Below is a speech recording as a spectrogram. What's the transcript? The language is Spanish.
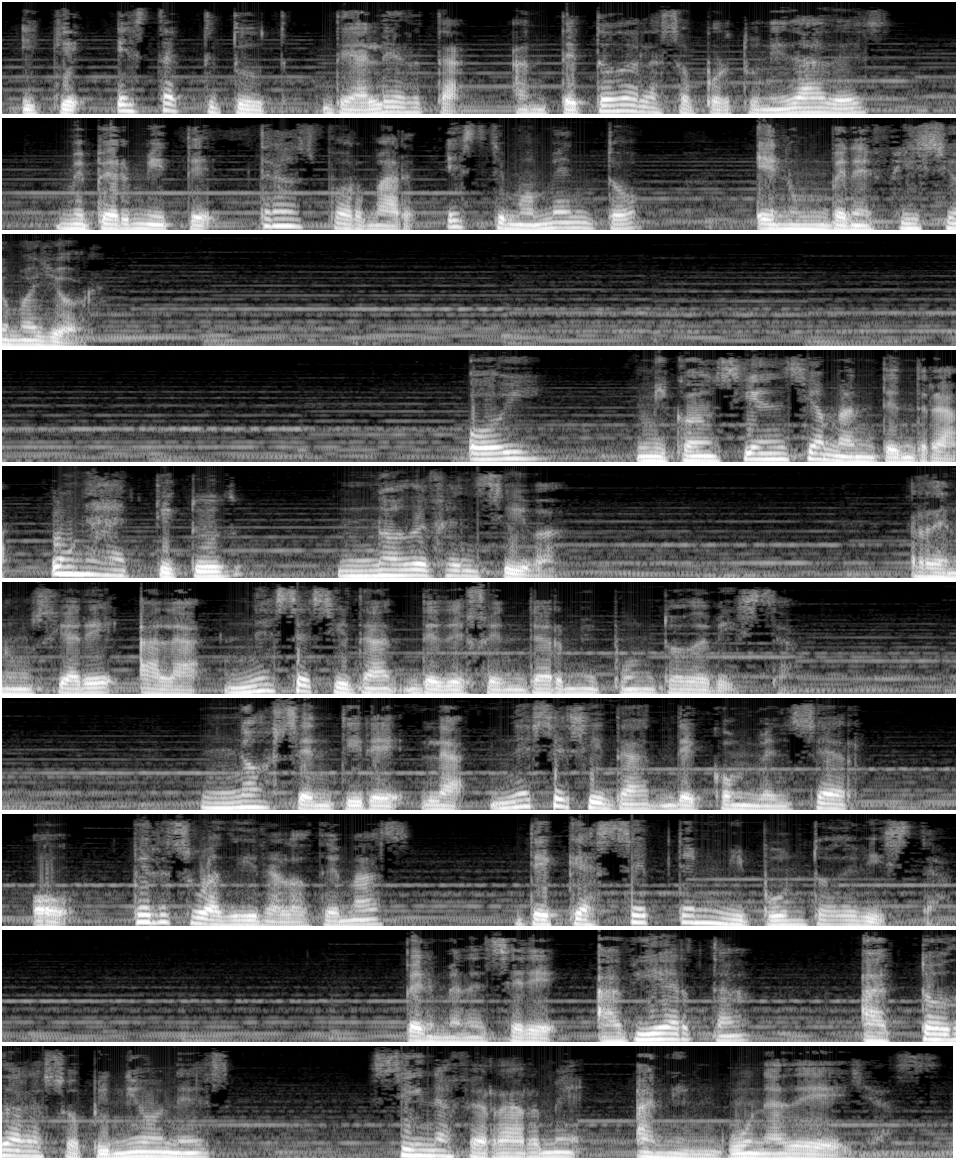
y que esta actitud de alerta ante todas las oportunidades me permite transformar este momento en un beneficio mayor. Hoy mi conciencia mantendrá una actitud no defensiva renunciaré a la necesidad de defender mi punto de vista. No sentiré la necesidad de convencer o persuadir a los demás de que acepten mi punto de vista. Permaneceré abierta a todas las opiniones sin aferrarme a ninguna de ellas.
